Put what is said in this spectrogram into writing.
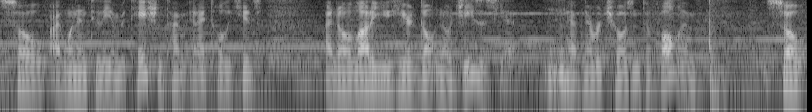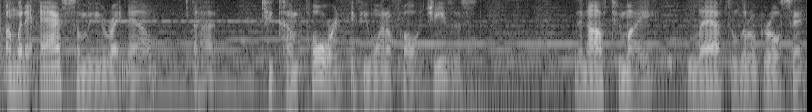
so I went into the invitation time, and I told the kids, "I know a lot of you here don't know Jesus yet. Mm-hmm. Have never chosen to follow Him. So I'm going to ask some of you right now." Uh, to come forward if you want to follow Jesus. Then off to my left, a little girl said,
